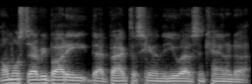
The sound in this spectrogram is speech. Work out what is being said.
almost everybody that backed us here in the US and Canada,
